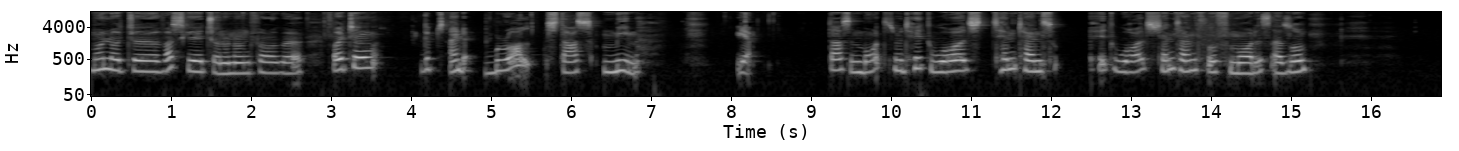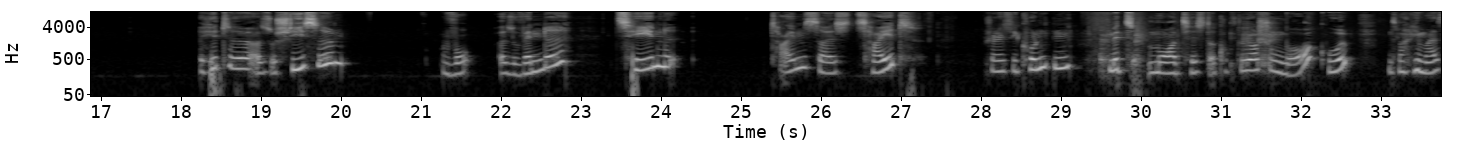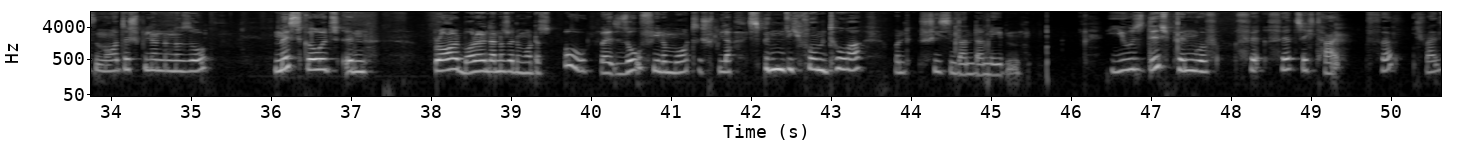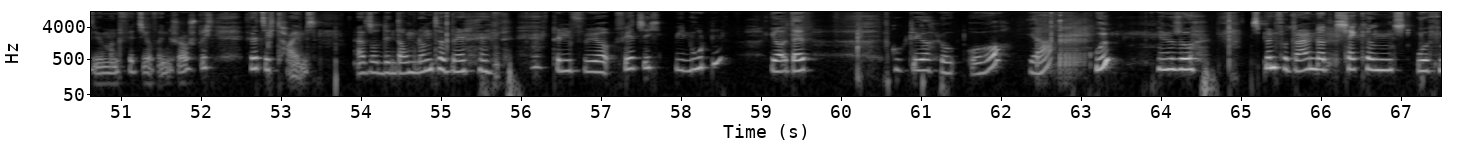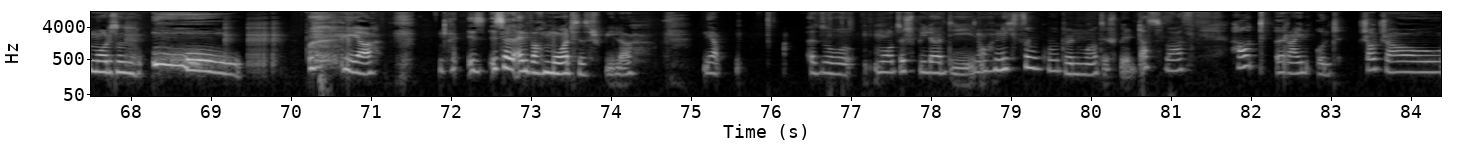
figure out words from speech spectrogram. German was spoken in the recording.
Moin Leute, was geht zu einer neuen Folge? Heute gibt's ein Brawl Stars Meme. Ja. Da ist mit Hit Walls 10 times Hit Walls 10 times with Models, also Hitte, also schieße, wo, also Wände, 10 times heißt Zeit, wahrscheinlich Sekunden mit Mortis. Da guckt du ja schon, ja, cool. Das machen die meisten Mortis-Spieler dann nur so. Miss Gold in Brawl Ball und dann nur so der Mortis. Oh, weil so viele Mortis-Spieler spinnen sich vorm Tor und schießen dann daneben. Use this pin with 40 times. Ich weiß nicht, wie man 40 auf Englisch ausspricht. 40 times. Also den Daumen runter pin für 40 Minuten. Ja, dann guckt ihr so, oh, ja, cool. Und so, Spin for 300 Seconds with Mortis und so, oh. ja. Ist, ist halt einfach Mortis-Spieler. Ja. Also Mortis-Spieler, die noch nicht so gut in Mortis spielen. Das war's. Haut rein und ciao, ciao.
